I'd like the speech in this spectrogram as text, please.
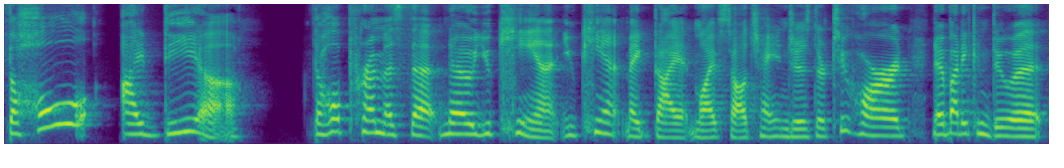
the whole idea, the whole premise that no, you can't, you can't make diet and lifestyle changes. They're too hard. Nobody can do it.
